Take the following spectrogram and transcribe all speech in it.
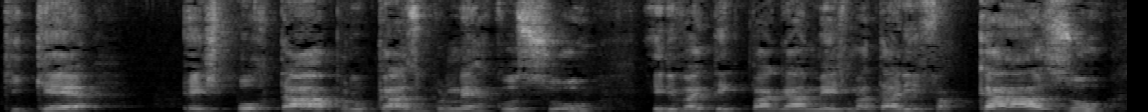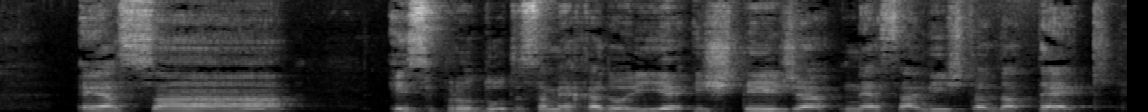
que quer exportar, para o caso para o Mercosul, ele vai ter que pagar a mesma tarifa caso essa esse produto, essa mercadoria esteja nessa lista da TEC.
